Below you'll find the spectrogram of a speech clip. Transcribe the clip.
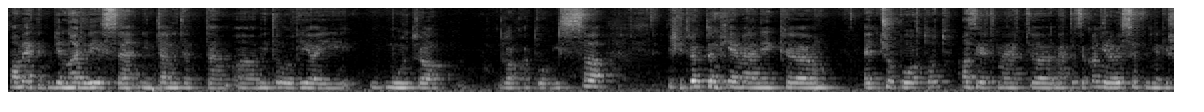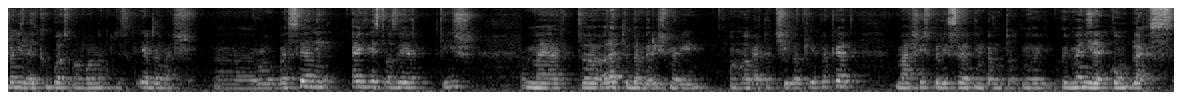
amelyeknek ugye nagy része, mint említettem, a mitológiai múltra rakható vissza, és itt rögtön kiemelnék egy csoportot, azért, mert, mert ezek annyira összefüggnek és annyira egy kubatban vannak, hogy érdemes róluk beszélni. Egyrészt azért is, mert a legtöbb ember ismeri magát a csillagképeket, másrészt pedig szeretném bemutatni, hogy, hogy mennyire komplex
